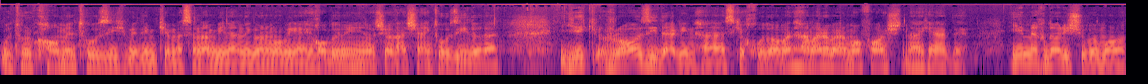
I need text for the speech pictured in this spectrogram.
به طور کامل توضیح بدیم که مثلا بینندگان ما بگن خب ببین اینا چه قشنگ توضیح دادن. یک رازی در این هست که خداوند همه رو بر ما فاش نکرده. یه مقداریشو به ما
